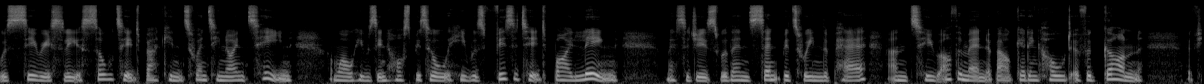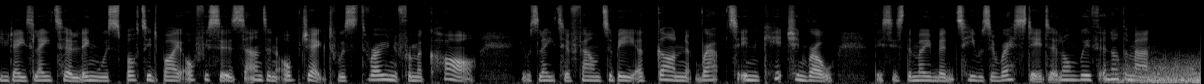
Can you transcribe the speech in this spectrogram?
was seriously assaulted back in 2019. And while he was in hospital, he was visited by Ling. Messages were then sent between the pair and two other men about getting hold of a gun. A few days later, Ling was spotted by officers and an object was thrown from a car. It was later found to be a gun wrapped in kitchen roll. This is the moment he was arrested along with another man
